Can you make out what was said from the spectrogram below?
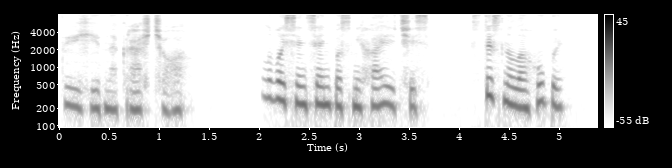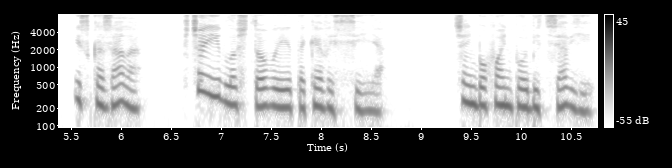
Ти гідна кращого. Лво Сянь, посміхаючись, стиснула губи і сказала, що їй влаштовує таке весілля. Чень Бохвань пообіцяв їй,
